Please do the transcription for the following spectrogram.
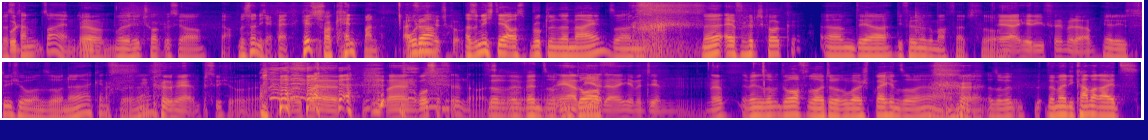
Das Gut. kann sein, Ja. eben, weil Hitchcock ist ja, ja, müssen wir nicht erklären. Hitchcock kennt man, Alfred oder? Hitchcock. Also nicht der aus Brooklyn Nine-Nine, sondern ne, Alfred Hitchcock, ähm, der die Filme gemacht hat. So. Ja, hier die Filme da. Ja, die Psycho und so, ne? Kennst du, ne? ja, Psycho. Ne? Das war, ja, war ja ein großer Film damals. So, wenn so im ja, wie Dorf- da hier mit dem, ne? Wenn so im Dorf Leute darüber sprechen, so, ja. Also wenn man die Kamera jetzt,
